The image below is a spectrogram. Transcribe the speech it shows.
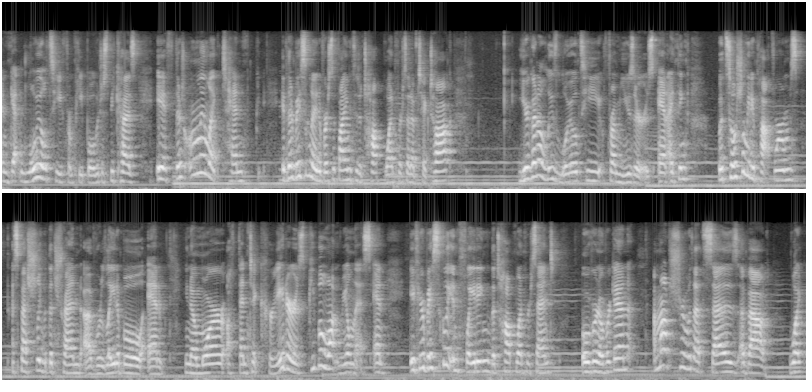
and get loyalty from people just because if there's only like 10, if they're basically diversifying to the top 1% of TikTok, you're gonna lose loyalty from users. And I think with social media platforms, especially with the trend of relatable and you know more authentic creators, people want realness. And if you're basically inflating the top 1%, over and over again, I'm not sure what that says about what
